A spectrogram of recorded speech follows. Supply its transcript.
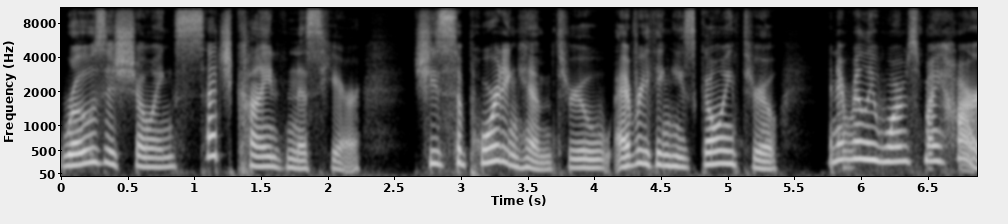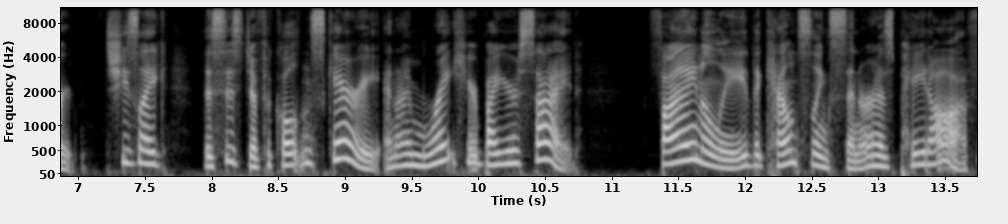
Rose is showing such kindness here. She's supporting him through everything he's going through, and it really warms my heart. She's like, This is difficult and scary, and I'm right here by your side. Finally, the counseling center has paid off.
